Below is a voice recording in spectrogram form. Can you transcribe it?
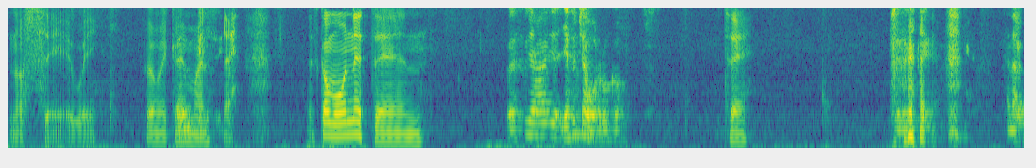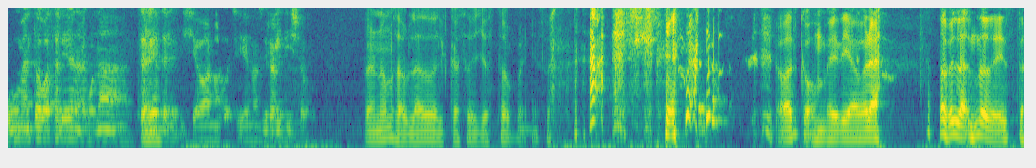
No sé, güey. Pero me cae Creo mal. sí. Eh. Es como un, este... Pues eso ya es un chaborruco. Sí. Que en algún momento va a salir en alguna serie de televisión o algo así, en un reality show. Pero no hemos hablado del caso de Just Stop, güey. Vamos como media hora hablando de esto.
